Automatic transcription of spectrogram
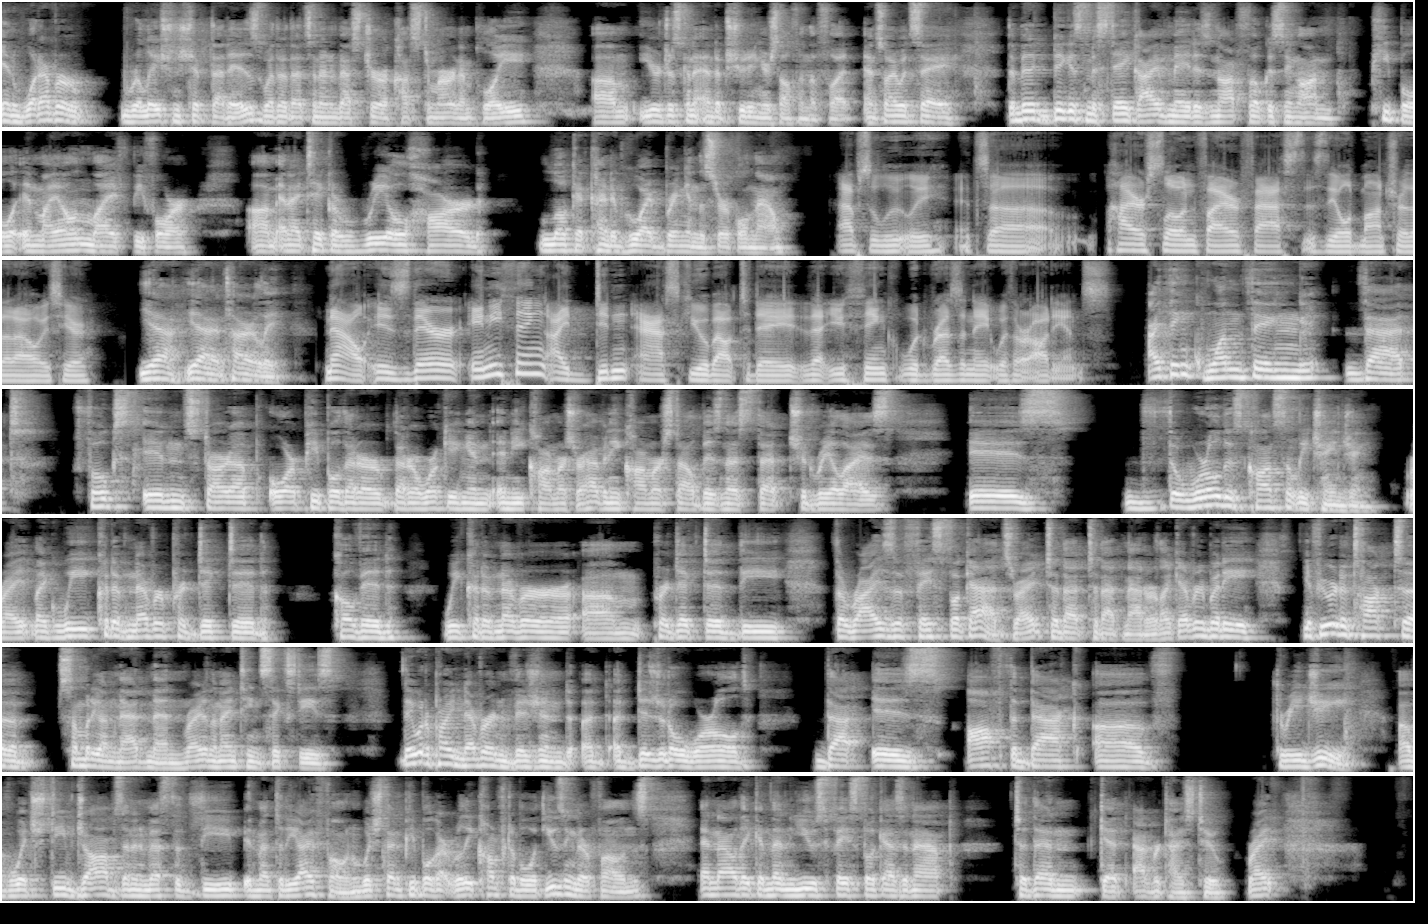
in whatever relationship that is, whether that's an investor, a customer, an employee, um, you're just going to end up shooting yourself in the foot. And so I would say the big, biggest mistake I've made is not focusing on people in my own life before. Um, and I take a real hard look at kind of who I bring in the circle now. Absolutely. It's uh, hire slow and fire fast is the old mantra that I always hear. Yeah, yeah, entirely. Now, is there anything I didn't ask you about today that you think would resonate with our audience? I think one thing that folks in startup or people that are that are working in, in e-commerce or have an e-commerce style business that should realize is the world is constantly changing, right? Like we could have never predicted COVID. We could have never um, predicted the the rise of Facebook ads, right? To that to that matter, like everybody, if you were to talk to somebody on Mad Men, right in the 1960s, they would have probably never envisioned a, a digital world that is off the back of 3G, of which Steve Jobs then invested the invented the iPhone, which then people got really comfortable with using their phones, and now they can then use Facebook as an app to then get advertised to, right?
